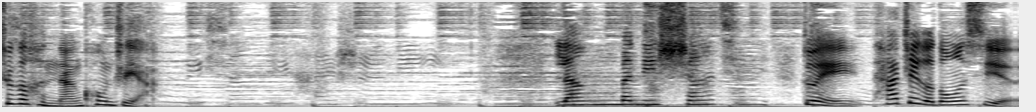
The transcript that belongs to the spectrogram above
这个很难控制呀。浪漫的夏季，对他这个东西，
